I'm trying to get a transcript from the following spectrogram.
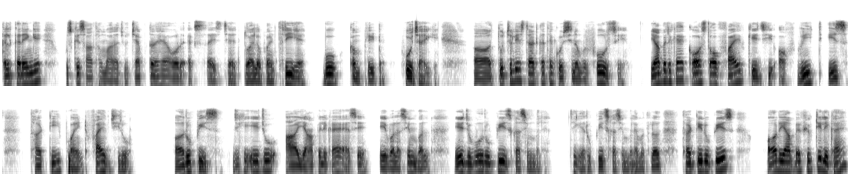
कल करेंगे। उसके साथ हमारा जो चैप्टर है और एक्सरसाइज ट्वेल्व पॉइंट थ्री है, वो कंप्लीट हो जाएगी। तो चलिए स्टार्ट करते हैं क्वेश्चन नंबर फोर से। यहाँ पे लिखा है, cost of five K G of wheat is thirty point five zero rupees. देखिए, ये जो यहाँ पे लिखा है ऐसे, ये वाला सिंबल, ये जो वो रुपीज़ का सिंबल है। ठीक है, रुपीज़ का सिंबल है मतलब थर्टी रुपीज़ और यहाँ पे फिफ्टी लिखा है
